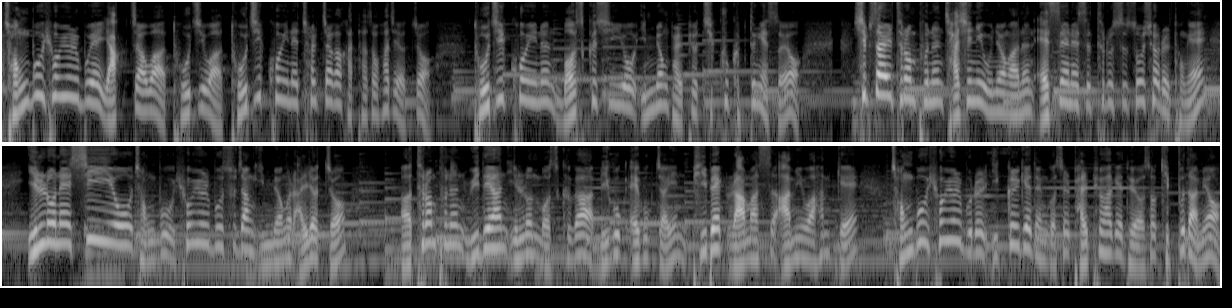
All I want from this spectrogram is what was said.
정부 효율부의 약자와 도지와 도지코인의 철자가 같아서 화제였죠. 도지코인은 머스크 CEO 임명 발표 직후 급등했어요. 14일 트럼프는 자신이 운영하는 SNS 트루스 소셜을 통해 일론의 CEO 정부 효율부 수장 임명을 알렸죠. 어, 트럼프는 위대한 일론 머스크가 미국 애국자인 비백 라마스 아미와 함께 정부 효율부를 이끌게 된 것을 발표하게 되어서 기쁘다며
